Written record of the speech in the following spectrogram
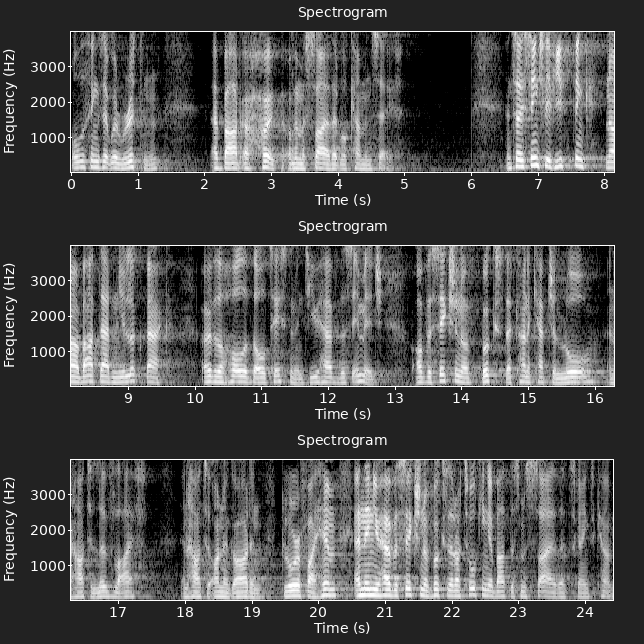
all the things that were written about a hope of a Messiah that will come and save. And so essentially, if you think now about that and you look back over the whole of the Old Testament, you have this image of a section of books that kind of capture law and how to live life and how to honor God and glorify Him. And then you have a section of books that are talking about this Messiah that's going to come.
